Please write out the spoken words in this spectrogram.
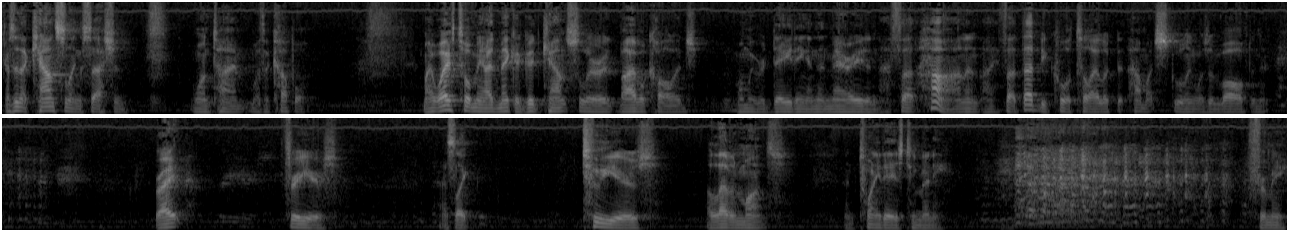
I was in a counseling session one time with a couple. My wife told me I'd make a good counselor at Bible college when we were dating and then married, and I thought, huh, and I thought that'd be cool until I looked at how much schooling was involved in it. Right? Three years. Three years. That's like two years, 11 months, and 20 days too many for me.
